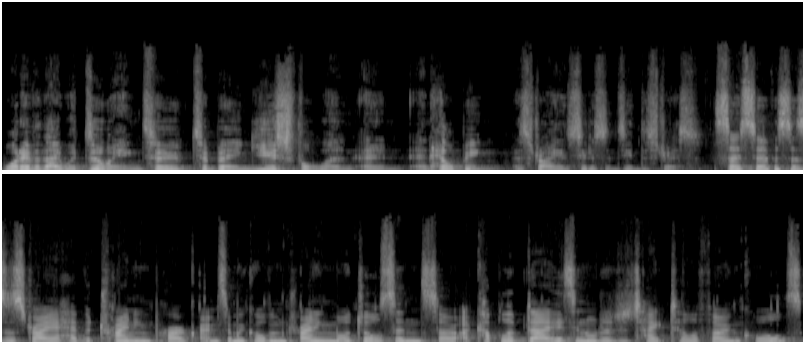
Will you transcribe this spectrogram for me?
whatever they were doing to, to being useful and, and, and helping Australian citizens in distress? So, Services Australia have training programs, and we call them training modules. And so, a couple of days in order to take telephone calls,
